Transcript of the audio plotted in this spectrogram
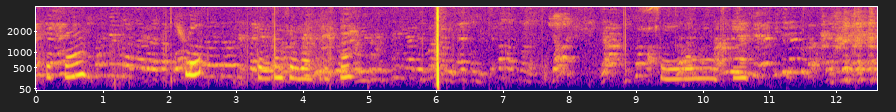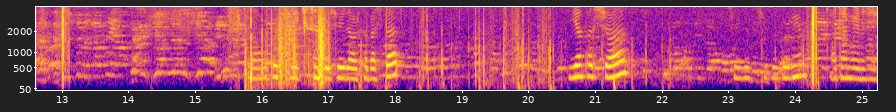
Arkadaşlar. Şuraya. Kırdım şöyle arkadaşlar. Şöyle yapsam? Aldık şu ikisini de şöyle arkadaşlar. Yat aşağı. Şöyle şurada göreyim. Adam gelecek.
